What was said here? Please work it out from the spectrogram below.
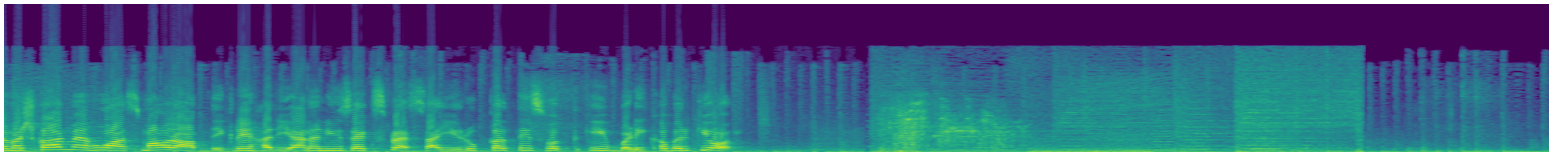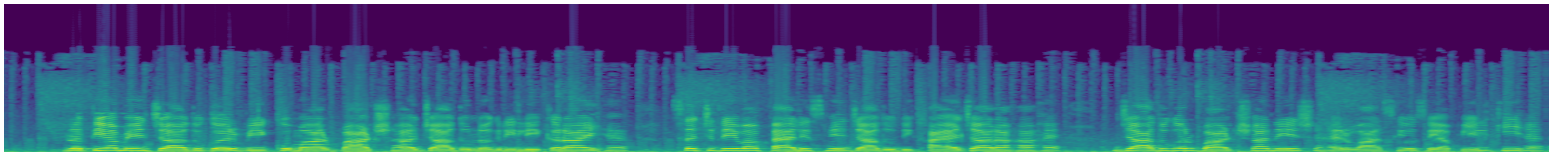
नमस्कार, मैं हूँ आसमा और आप देख रहे हैं हरियाणा न्यूज़ एक्सप्रेस। आइए रुक करते इस वक्त की बड़ी खबर की ओर। रतिया में जादूगर वी कुमार बादशाह जादू नगरी लेकर आए हैं। सचदेवा पैलेस में जादू दिखाया जा रहा है। जादूगर बादशाह ने शहरवासियों से अपील की है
